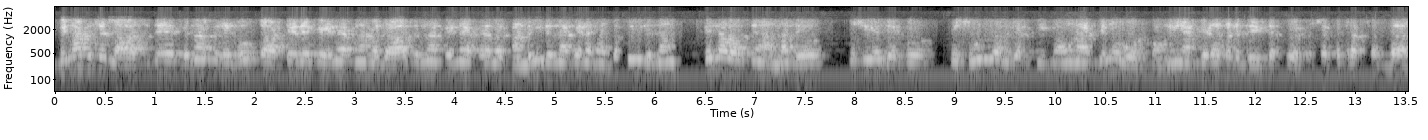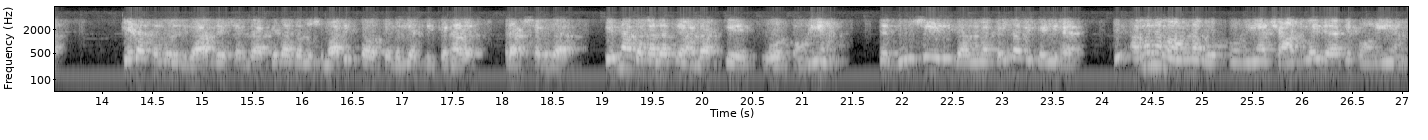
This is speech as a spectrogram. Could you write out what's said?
ਬਿਨਾਂ ਕਿਸੇ ਲਾਲਚ ਦੇ, ਬਿਨਾਂ ਕਿਸੇ ਮੁਫਤ ਆਟੇ ਦੇ, ਕਿਸੇ ਨੇ ਆਪਣਾ ਮੈਦਾਨ ਦੇਣਾ, ਕਿਸੇ ਨੇ ਆਪਣਾ ਖੰਡ ਵੀ ਦੇਣਾ, ਕਿਸੇ ਨੇ ਆਪਣਾ ਬੱਤੀ ਵੀ ਦੇਣਾ, ਇਹਨਾਂ ਵੱਲ ਧਿਆਨ ਨਾ ਦਿਓ। ਤੁਸੀਂ ਇਹ ਦੇਖੋ ਕਿ ਸੂਝਵਾਨ ਵਿਅਕਤੀ ਕੌਣ ਹੈ ਕਿਹਨੂੰ ਵੋਟ ਪਾਉਣੀ ਹੈ ਕਿਹੜਾ ਸਾਡੇ ਦੇਸ਼ ਦਾ ਭਵਿੱਖ ਸੁਰੱਖਿਅਤ ਰੱਖ ਸਕਦਾ। ਕਿਹੜਾ ਸਾਨੂੰ ਰੁਜ਼ਗਾਰ ਦੇ ਸਕਦਾ, ਕਿਹੜਾ ਸਾਨੂੰ ਸਮਾਜਿਕ ਤੌਰ ਤੇ ਵਧੀਆ ਤਰੀਕੇ ਨਾਲ ਰੱਖ ਸਕਦਾ, ਇਹਨਾਂ ਗੱਲਾਂ ਦਾ ਧਿਆਨ ਰੱਖ ਕੇ ਵੋਟ ਪਾਉਣੀ ਤੇ ਦੂਸਰੀ ਜਿਹੜੀ ਗੱਲ ਮੈਂ ਪਹਿਲਾਂ ਵੀ ਕਹੀ ਹੈ ਕਿ ਅਮਨ ਅਮਾਨ ਨਾਲ ਵੋਟ ਪਾਉਣੀ ਆ ਸ਼ਾਂਤਮਈ ਰਹਿ ਕੇ ਪਾਉਣੀ ਆ।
